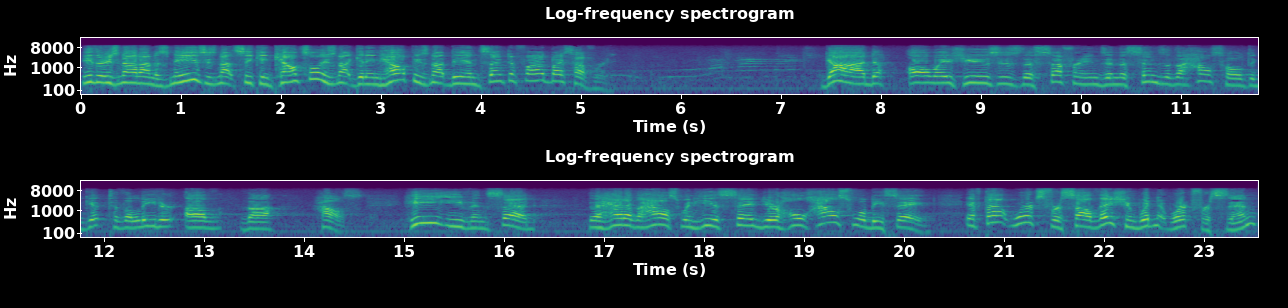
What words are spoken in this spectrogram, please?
Either he's not on his knees, he's not seeking counsel, he's not getting help, he's not being sanctified by suffering. God always uses the sufferings and the sins of the household to get to the leader of the house. He even said, the head of the house, when he is saved, your whole house will be saved. If that works for salvation, wouldn't it work for sin?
